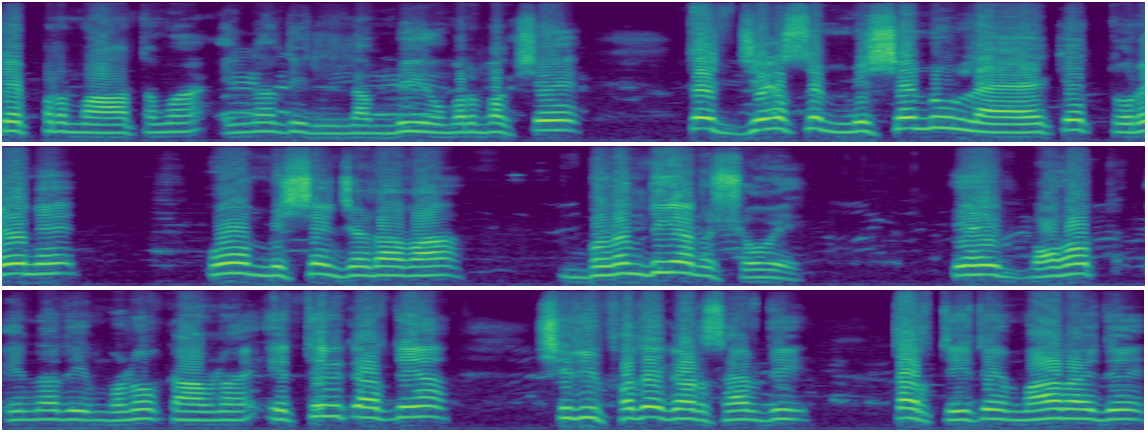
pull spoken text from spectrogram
ਕਿ ਪ੍ਰਮਾਤਮਾ ਇਹਨਾਂ ਦੀ ਲੰਬੀ ਉਮਰ ਬਖਸ਼ੇ ਤੇ ਜਿਸ ਮਿਸ਼ਨ ਨੂੰ ਲੈ ਕੇ ਤੁਰੇ ਨੇ ਉਹ ਮਿਸ਼ਨ ਜਿਹੜਾ ਵਾ, ਬੁਲੰਦੀਆਂ ਨੂੰ ਛੋਵੇ। ਇਹ ਬਹੁਤ ਇਹਨਾਂ ਦੀ ਮਨੋਕਾਮਨਾ ਇੱਥੇ ਵੀ ਕਰਦੇ ਆ। ਸ਼੍ਰੀ ਫਤਿਹਗੜ੍ਹ ਸਾਹਿਬ ਦੀ ਧਰਤੀ ਤੇ ਮਹਾਰਾਜ ਦੇ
